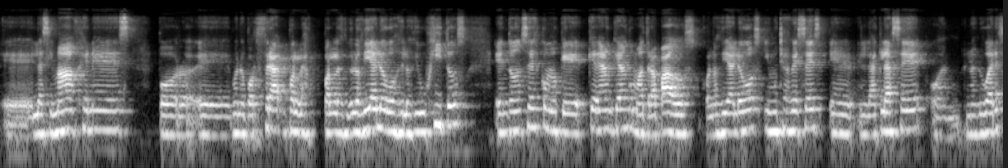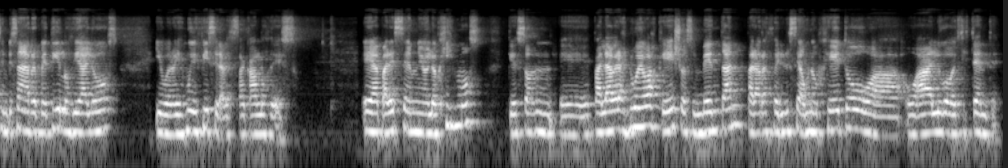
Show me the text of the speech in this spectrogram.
las imágenes, por, bueno, por, los diálogos de los dibujitos entonces como que quedan, quedan como atrapados con los diálogos y muchas veces en, la clase o en, los lugares empiezan a repetir los diálogos y bueno, es muy difícil a veces sacarlos de eso. Eh, aparecen neologismos, que son eh, palabras nuevas que ellos inventan para referirse a un objeto o a, algo existente.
